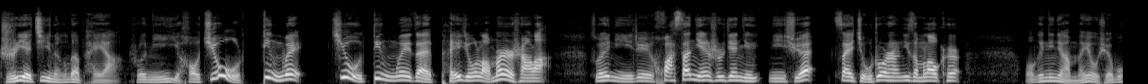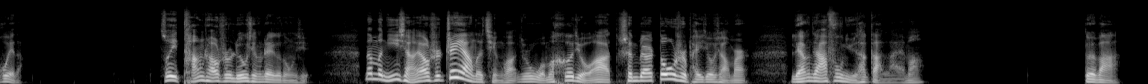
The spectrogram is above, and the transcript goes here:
职业技能的培养。说你以后就定位就定位在陪酒老妹儿上了，所以你这花三年时间，你你学在酒桌上你怎么唠嗑？我跟你讲，没有学不会的。所以唐朝时流行这个东西，那么你想要是这样的情况，就是我们喝酒啊，身边都是陪酒小妹儿，良家妇女她敢来吗？对吧？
